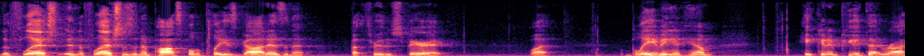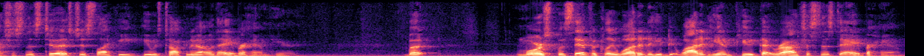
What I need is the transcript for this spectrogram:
the flesh in the flesh is it impossible to please God, isn't it? But through the Spirit, what? Believing in Him, He can impute that righteousness to us, just like He, he was talking about with Abraham here. But more specifically, what did he? Why did He impute that righteousness to Abraham?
